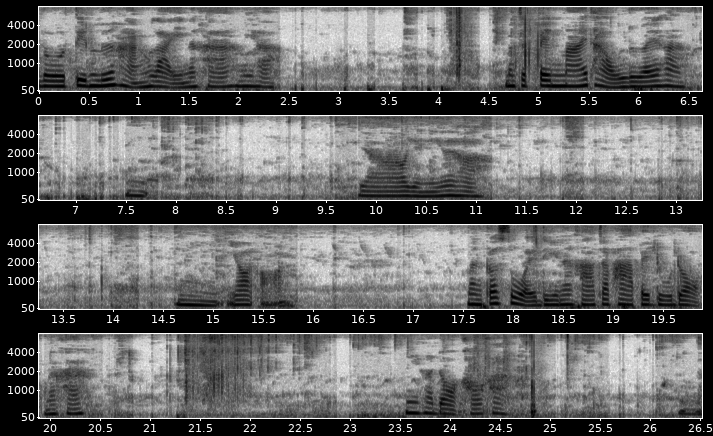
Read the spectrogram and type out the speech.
โลตินหรือหางไหลนะคะนี่ค่ะ มันจะเป็นไม้เถาเลื้อยค่ะ ยาวอย่างนี้เลยค่ะนี่ยอดอ่อน มันก็สวยดีนะคะ จะพาไปดูดอกนะคะ นี่ค่ะดอกเขาค่ะ เห็นไหม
